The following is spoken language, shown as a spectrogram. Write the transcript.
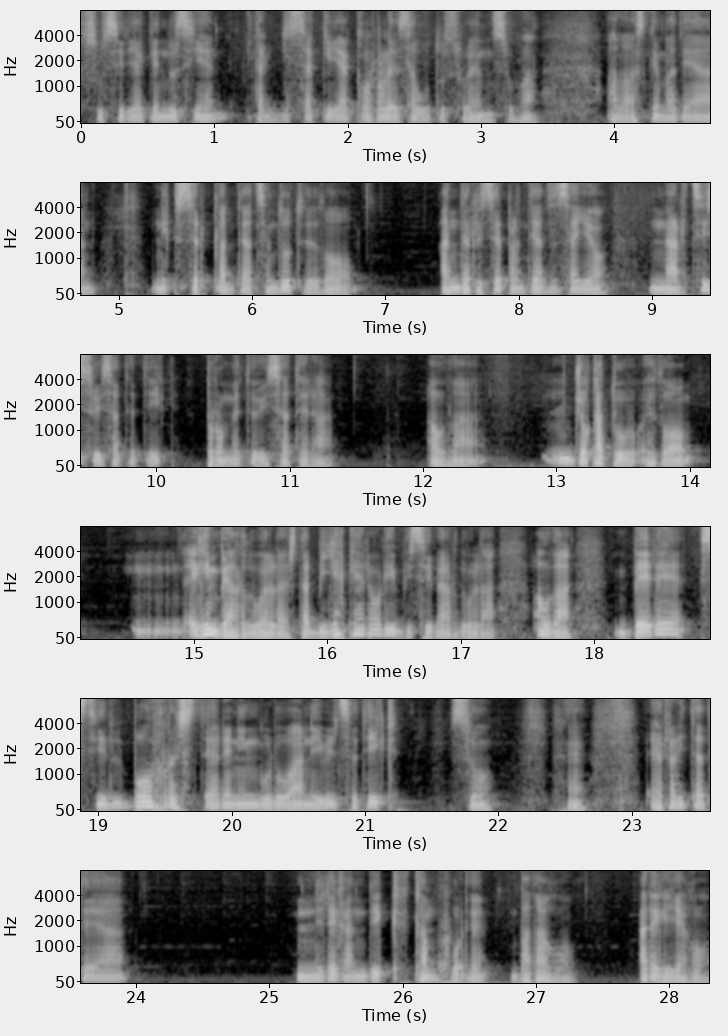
zuziriak kendu zien, eta gizakiak horrela ezagutu zuen zua. Ado, azken batean, nik zer planteatzen dut, edo handerri zer planteatzen zaio, nartzizo izatetik, prometeo izatera. Hau da, jokatu edo mm, egin behar duela, ez da, bilakera hori bizi behar duela. Hau da, bere zilborrestearen inguruan ibiltzetik, zu, eh, errealitatea nire gandik kanpo ere badago, are gehiago,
